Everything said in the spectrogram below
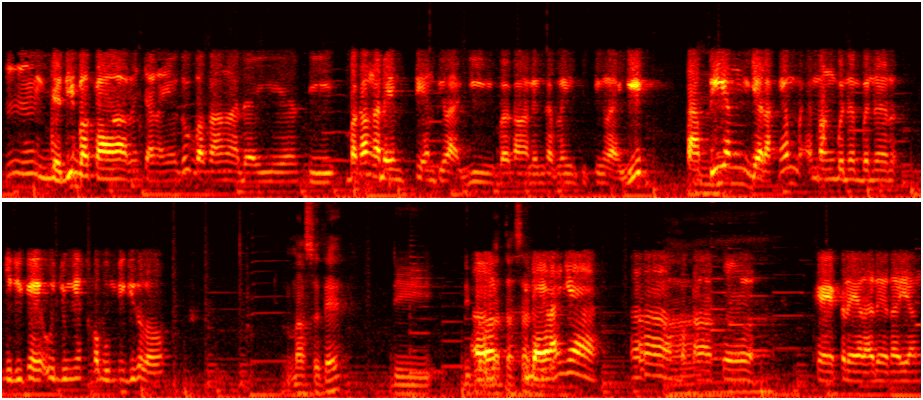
Hmm, jadi bakal rencananya tuh bakal ngadain si bakal ngadain TNT lagi, bakal ngadain traveling teaching lagi. Tapi yang jaraknya emang bener-bener jadi kayak ujungnya Sukabumi gitu loh. maksudnya di di Eh, perbatasan di daerahnya. Ah, Ah. bakal ke kayak ke daerah-daerah yang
